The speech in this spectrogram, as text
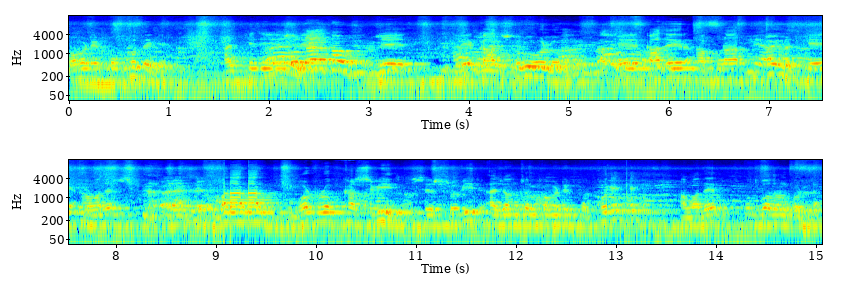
কমিটির পক্ষ থেকে। আজকে যে যে যে কাজ শুরু হলো সে কাজের আপনার আজকে আমাদের পাড়ার ভোট রক্ষা শিবির, সে শিবির আজ অঞ্চল কমিটির পক্ষ থেকে আমাদের উদ্বোধন করলাম।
